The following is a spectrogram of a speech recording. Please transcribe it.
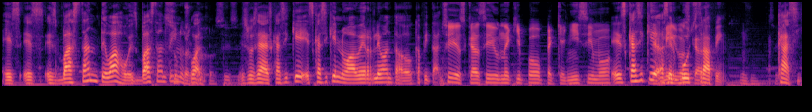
es, es, es bastante bajo, es bastante inusual. bajo, sí, sí. Eso, o sea, es casi, que, es casi que no haber levantado capital. Sí, es casi un equipo pequeñísimo. Es casi que hacer amigos, bootstrapping. Sí. Casi.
